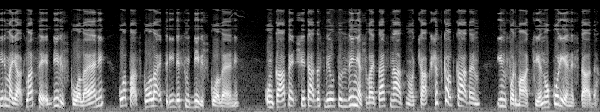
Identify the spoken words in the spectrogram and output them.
Pirmajā klasē ir divi skolēni, kopā skolā ir 32 skolēni. Un kāpēc šādas viltus ziņas? Vai tas nāk no čakšas kaut kādam informācija, no kurienes tāda?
